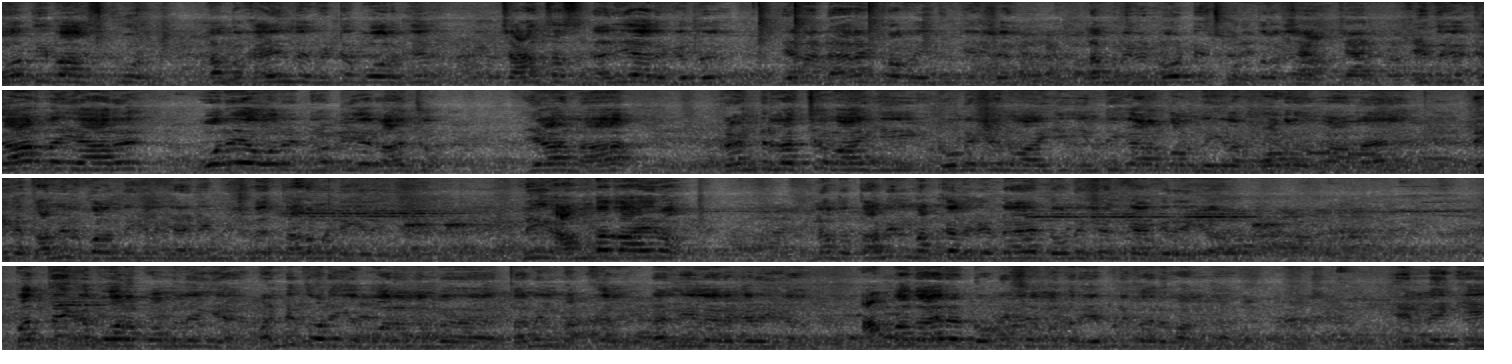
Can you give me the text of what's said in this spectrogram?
மோதிபாக் ஸ்கூல் நம்ம கையில விட்டு போறதுக்கு சான்சஸ் நிறைய இருக்குது. ஏன்னா டைரக்டர் ஆஃப் எஜுகேஷன் நம்மளுக்கு நோட்டீஸ் கொடுத்துருக்காங்க இதுக்கு காரணம் யாரு? ஒரே ஒரு டிடிஏ ராஜு. ஏன்னா ரெண்டு லட்சம் வாங்கி டொனேஷன் வாங்கி இந்திக்கார குழந்தைகளை போடுறதுனால நீங்க தமிழ் குழந்தைங்களுக்கு அட்மிஷனை தர மாட்டேங்கிறீங்க. நீங்க ஐம்பதாயிரம். நம்ம தமிழ் மக்கள்கிட்ட டொனேஷன் கேட்குறீங்க பத்தைக்கு போற பொம்பளைங்க வண்டி துறைக்கு போற நம்ம தமிழ் மக்கள் டெல்லியில் இருக்கிறீங்க. ஐம்பதாயிரம் டொனேஷன் மாத்திரம் எப்படி தருவாங்க? இன்னைக்கு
